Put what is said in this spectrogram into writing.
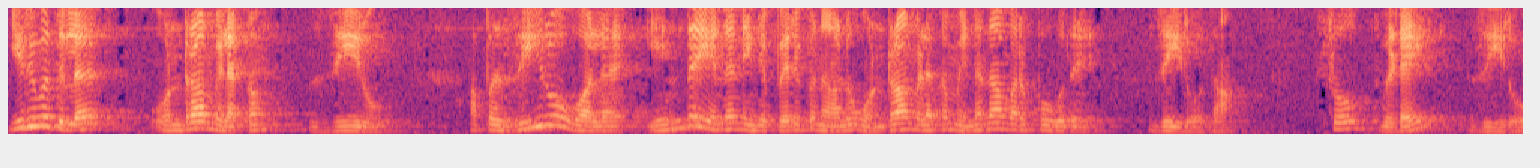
இருபதில் ஒன்றாம் இலக்கம் ஜீரோ அப்போ ஜீரோவால் எந்த எண்ணை நீங்கள் பெருக்கினாலும் ஒன்றாம் இலக்கம் என்ன தான் வரப்போகுது? ஜீரோ தான். ஸோ விடை ஜீரோ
